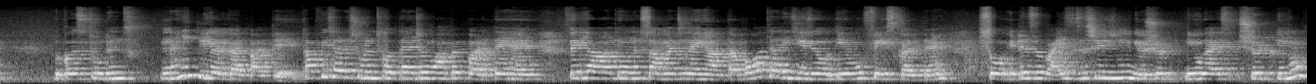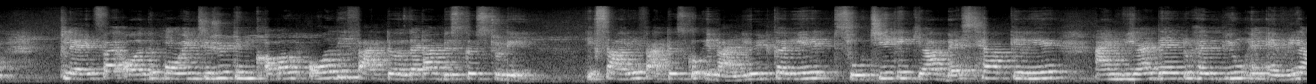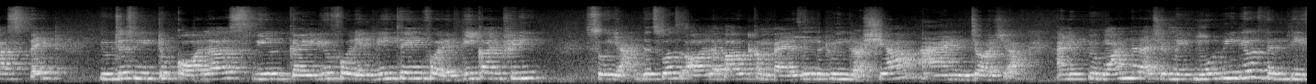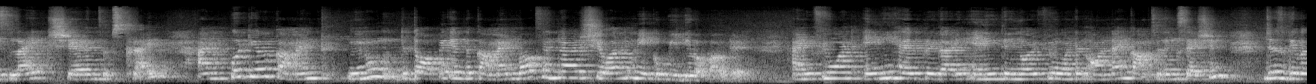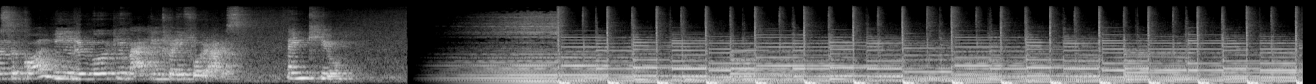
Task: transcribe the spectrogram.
बिकॉज़ स्टूडेंट्स नहीं क्लियर कर पाते। काफ़ी सारे स्टूडेंट्स होते हैं जो वहाँ पे पढ़ते हैं, फिर यहाँ के उन्हें समझ नहीं आता। बहुत सारी चीज़ें होती है, वो फेस करते हैं। So it is a wise decision you should you guys should you know clarify all the points you should think about all the factors that I've discussed today एक सारे फैक्टर्स को इवेल्युएट करिए सोचिए कि क्या best है आपके लिए and we are there to help you in every aspect You just need to call us. We'll guide you for everything, for every country. So yeah, this was all about comparison between Russia and Georgia. And if you want that I should make more videos, then please like, share and subscribe. And put your comment, you know, the topic in the comment box and I'll surely make a video about it. And if you want any help regarding anything or if you want an online counseling session, just give us a call. We'll revert you back in 24 hours. Thank you.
